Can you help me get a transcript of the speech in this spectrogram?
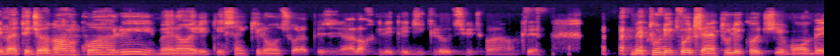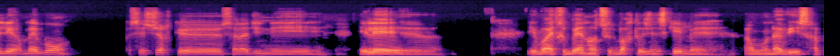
il va te dire, non, quoi, lui? Mais non, il était 5 kilos en dessous à la pesée, alors qu'il était 10 kilos au-dessus, tu vois. Mais tous les coachs, hein, tous les coachs, ils vont embellir. Mais bon, c'est sûr que Saladin, il, il est, euh, il va être bien en dessous de Bartoszynski, mais à mon avis, il sera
